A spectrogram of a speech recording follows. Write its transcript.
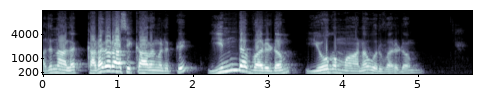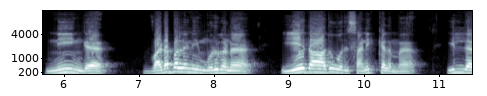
அதனால கடகராசிக்காரங்களுக்கு இந்த வருடம் யோகமான ஒரு வருடம். நீங்கள் வடபழனி முருகனை ஏதாவது ஒரு சனிக்கிழமை இல்லை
